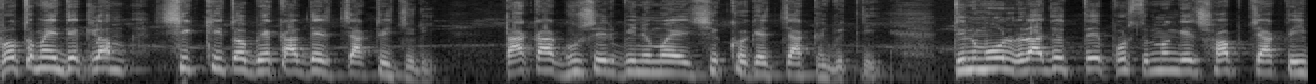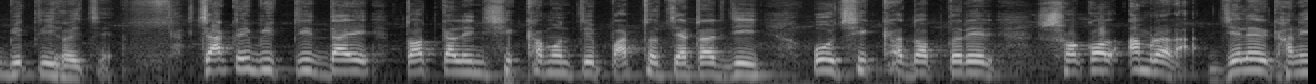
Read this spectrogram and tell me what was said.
প্রথমেই দেখলাম শিক্ষিত বেকারদের চাকরি চুরি। টাকা ঘুষের বিনিময়ে শিক্ষকের চাকরি বিক্রি। তৃণমূল রাজত্বে পশ্চিমবঙ্গের সব চাকরি বিক্রি হয়েছে। চাকরি বিক্রির দায়ে তৎকালীন শিক্ষামন্ত্রী পার্থ চ্যাটার্জি ও শিক্ষা দপ্তরের সকল আমরারা জেলের ঘানি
